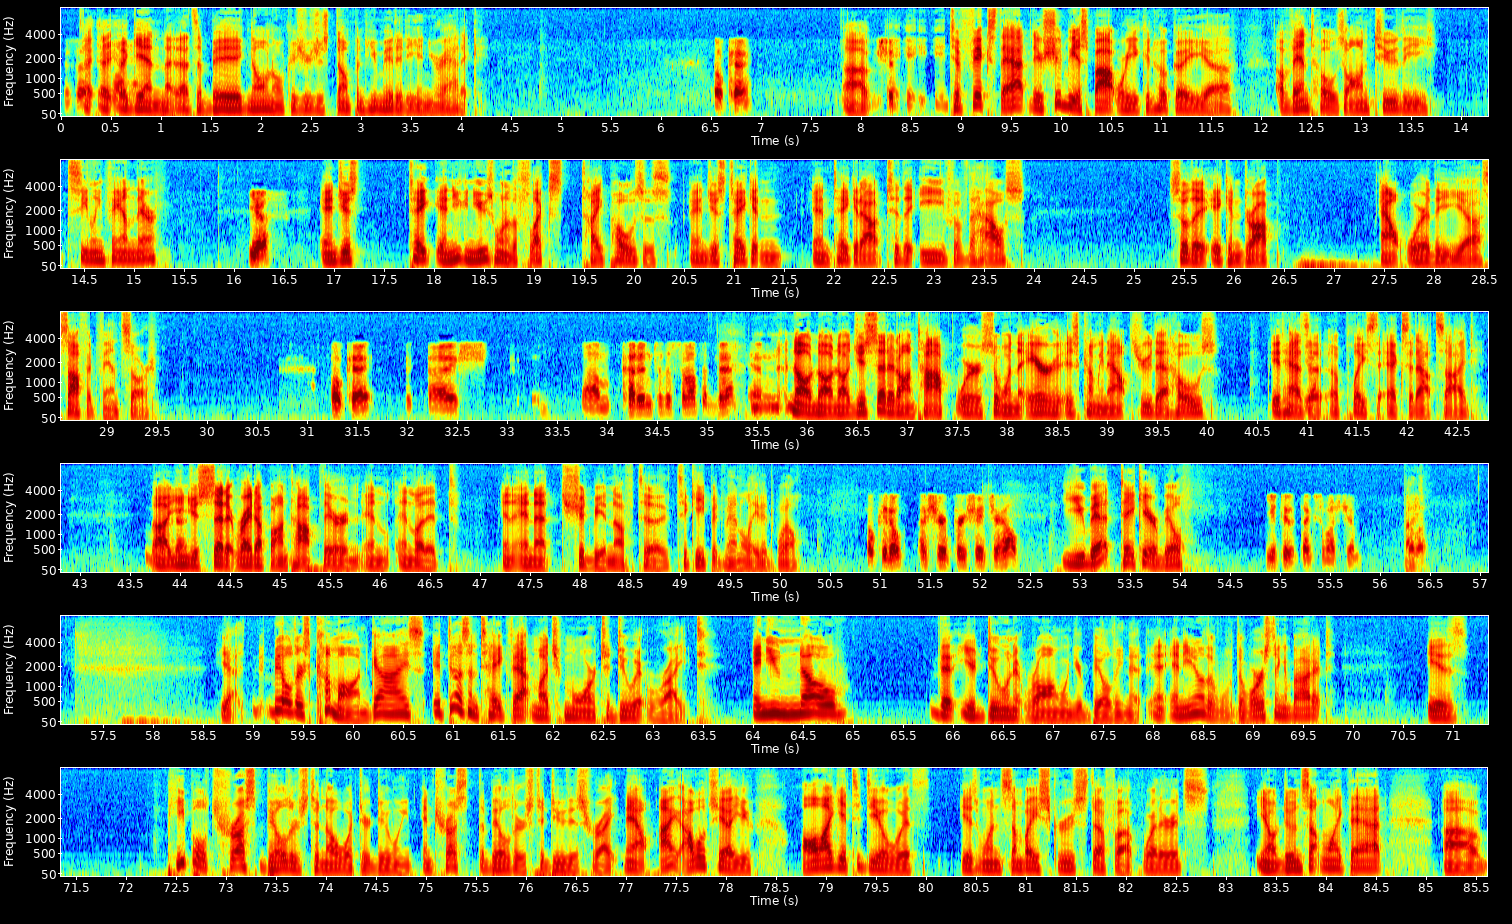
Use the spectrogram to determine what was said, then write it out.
Is that a- again, that's a big no-no because you're just dumping humidity in your attic. Okay. Uh, Should- i- i- to fix that, there should be a spot where you can hook a uh, a vent hose onto the ceiling fan there, Yes. and just take and you can use one of the flex type hoses and just take it and and take it out to the eave of the house, so that it can drop out where the uh, soffit vents are. Okay. I um, cut into the soffit vent and No, no, no. Just set it on top where so when the air is coming out through that hose, it has Yeah. a, a place to exit outside. Uh, You can just set it right up on top there and, and, and let it, and, and that should be enough to, to keep it ventilated well. okay, doke. I sure appreciate your help. You bet. Take care, Bill. You too. Thanks so much, Jim. Bye. Bye-bye. Yeah, builders, come on, guys. It doesn't take that much more to do it right. And you know that you're doing it wrong when you're building it. And, and you know the the worst thing about it is people trust builders to know what they're doing and trust the builders to do this right. Now, I, I will tell you, all I get to deal with is when somebody screws stuff up, whether it's, you know, doing something like that, uh,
